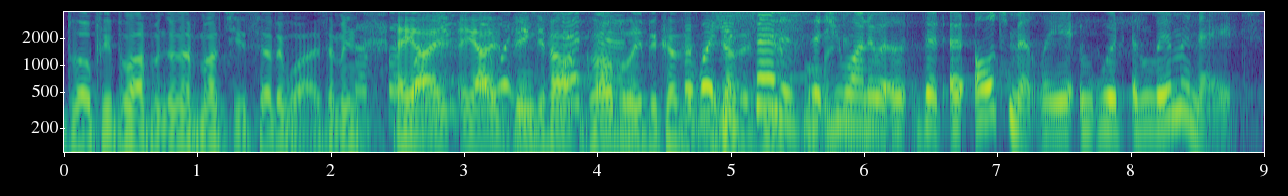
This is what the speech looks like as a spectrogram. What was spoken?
blow people up and don't have much use otherwise. I mean, but, but AI, you, AI is being developed globally then, because, but it, what because you said useful. is that you want to that uh, ultimately it would eliminate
